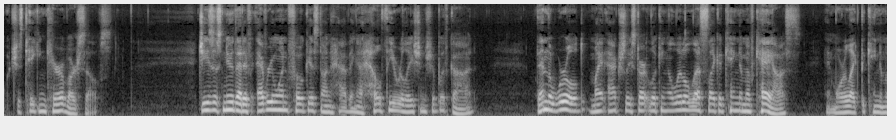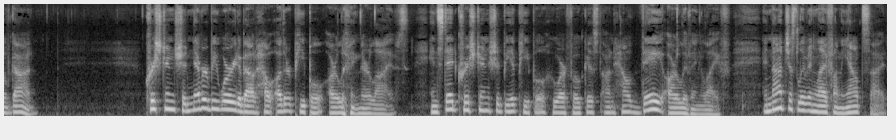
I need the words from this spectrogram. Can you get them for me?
which is taking care of ourselves. Jesus knew that if everyone focused on having a healthy relationship with God, then the world might actually start looking a little less like a kingdom of chaos and more like the kingdom of God. Christians should never be worried about how other people are living their lives. Instead, Christians should be a people who are focused on how they are living life, and not just living life on the outside,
